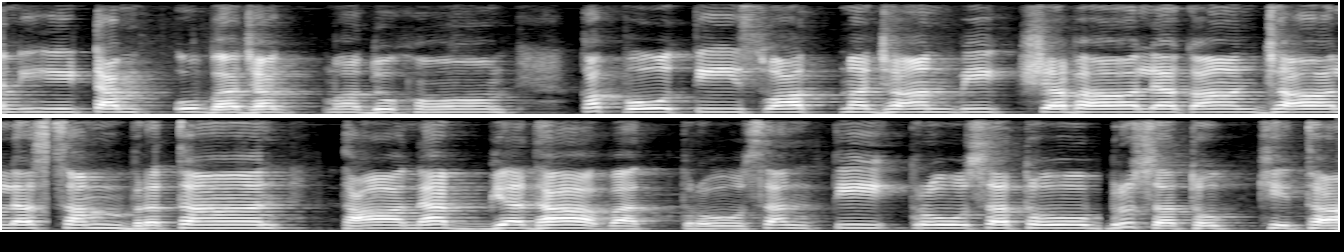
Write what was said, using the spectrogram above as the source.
स्वनीटम् उभजग्मधुः। कपोति स्वात्मजान् वीक्षबालकाञ्जालसंवृतान् तानभ्यधावत् क्रोसन्ति क्रोसतो बृसतोखिता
